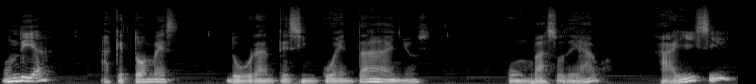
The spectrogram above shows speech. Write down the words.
un día a que tomes durante 50 años un vaso de agua. Ahí sí.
